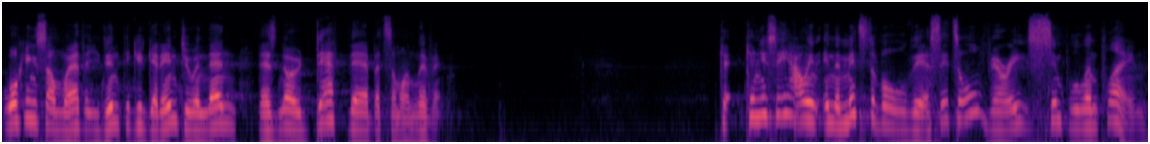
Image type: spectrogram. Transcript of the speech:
walking somewhere that you didn't think you'd get into, and then there's no death there but someone living. Can you see how, in, in the midst of all this, it's all very simple and plain?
